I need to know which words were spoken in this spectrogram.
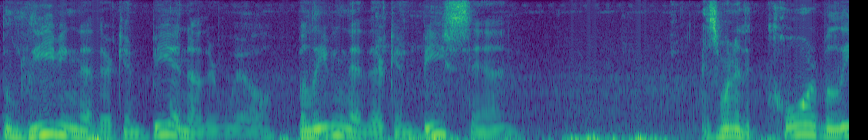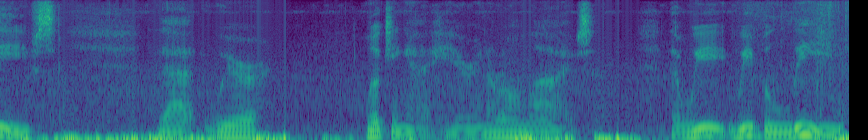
Believing that there can be another will, believing that there can be sin, is one of the core beliefs that we're looking at here in our own lives. That we, we believe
